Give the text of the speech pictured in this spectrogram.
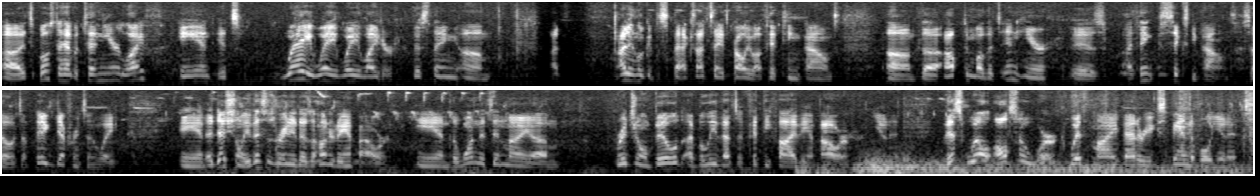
Uh, it's supposed to have a 10 year life and it's way, way, way lighter. This thing, um, I, I didn't look at the specs. I'd say it's probably about 15 pounds. Um, the Optima that's in here is, I think, 60 pounds. So it's a big difference in weight. And additionally, this is rated as 100 amp hour. And the one that's in my um, original build, I believe that's a 55 amp hour unit. This will also work with my battery expandable units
